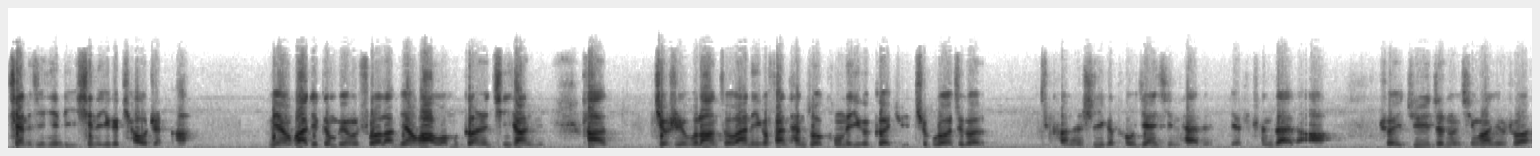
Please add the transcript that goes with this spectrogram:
现在进行理性的一个调整啊。棉花就更不用说了，棉花我们个人倾向于啊，就是五浪走完的一个反弹做空的一个格局，只不过这个。可能是一个头肩形态的，也是存在的啊，所以基于这种情况，就是说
